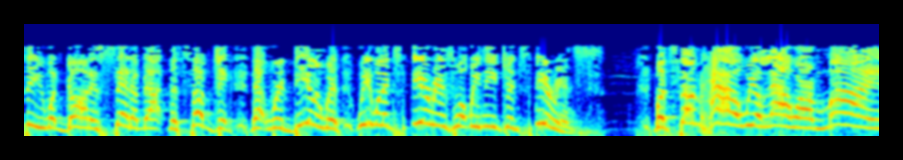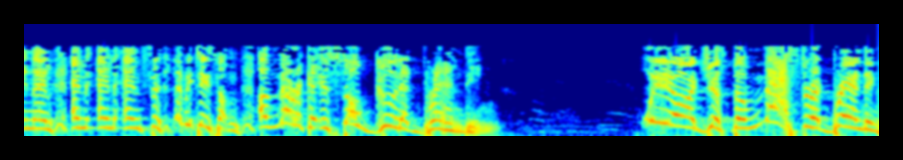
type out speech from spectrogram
see what God has said about the subject that we're dealing with, we will experience what we need to experience. But somehow we allow our mind and, and, and, and, let me tell you something. America is so good at branding. We are just the master at branding.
